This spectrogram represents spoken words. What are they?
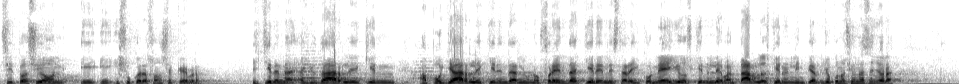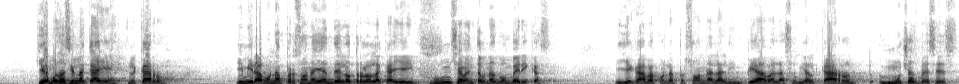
situación y, y su corazón se quebra. Y quieren ayudarle, quieren apoyarle, quieren darle una ofrenda, quieren estar ahí con ellos, quieren levantarlos, quieren limpiar. Yo conocí una señora que íbamos así en la calle, en el carro, y miraba una persona allá del otro lado de la calle y se aventaba unas bombéricas. Y llegaba con la persona, la limpiaba, la subía al carro. Muchas veces,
